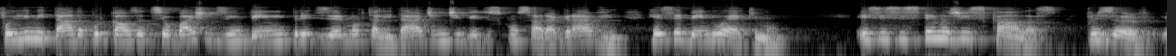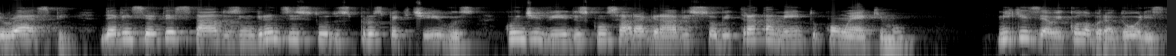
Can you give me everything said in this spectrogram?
foi limitada por causa de seu baixo desempenho em predizer mortalidade em indivíduos com SARA grave recebendo ECMO. Esses sistemas de escalas, Preserve e RESP devem ser testados em grandes estudos prospectivos com indivíduos com SARA grave sob tratamento com ECMO. Miquel e colaboradores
